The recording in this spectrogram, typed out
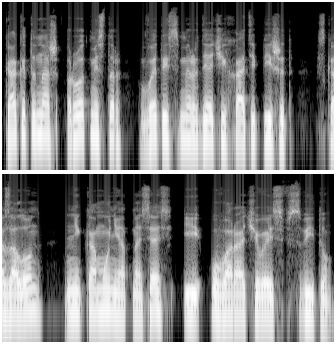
«Как это наш ротмистер в этой смердячей хате пишет», — сказал он, никому не относясь и уворачиваясь в свиту.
